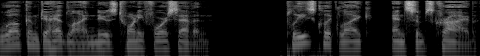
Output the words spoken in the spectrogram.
Welcome to Headline News 24/7. Please click like and subscribe.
